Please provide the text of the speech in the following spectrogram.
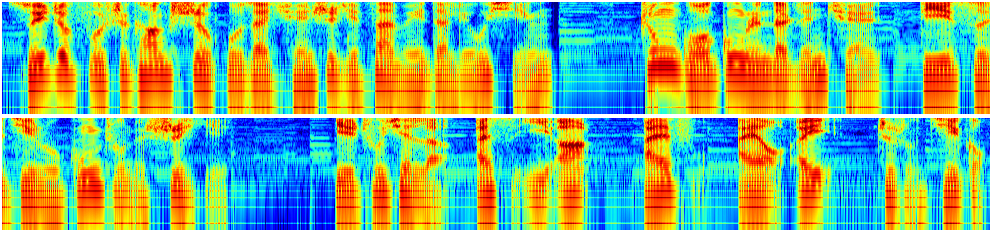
随着富士康事故在全世界范围的流行，中国工人的人权第一次进入公众的视野，也出现了 SERFLA 这种机构，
